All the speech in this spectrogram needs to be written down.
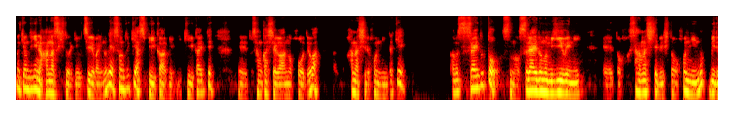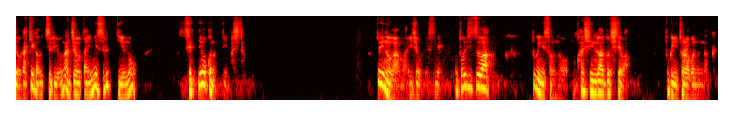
まあ、基本的には話す人だけ映ればいいので、その時はスピーカービューに切り替えて、えー、と参加者側の方では話してる本人だけ、あのスライドとそのスライドの右上に、えー、と話してる人本人のビデオだけが映るような状態にするっていうのを設定を行っていました。というのがまあ以上ですね。当日は特にその配信側としては特にトラブルなく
